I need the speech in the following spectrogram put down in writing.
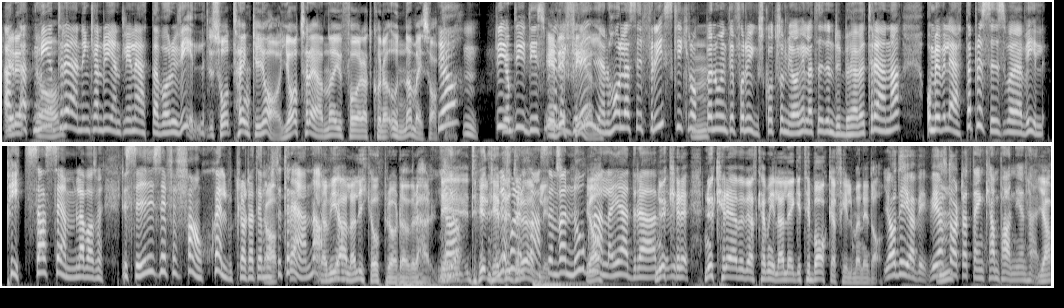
Att, det- att med ja. träning kan du egentligen äta vad du vill. Så tänker jag. Jag tränar ju för att kunna unna mig saker. Ja, det, det är det som Är är hela det? Mm. grejen. Hålla sig frisk i kroppen och inte få ryggskott som jag hela tiden. Du behöver träna. Om jag vill äta precis vad jag vill, pizza, semla, vad som helst. Det säger sig för fan självklart att jag måste träna. Ja, vi är alla lika upprörda över det här. Det, Ja. det, det är Men det får det bedrövligt. fasen vara nog med Ja. alla jädra... Nu, krä, nu kräver vi att Camilla lägger tillbaka filmen idag. Ja, det gör vi. Vi har startat den kampanjen här. Mm.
